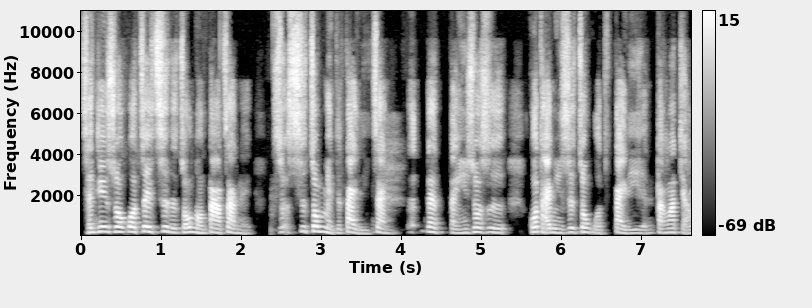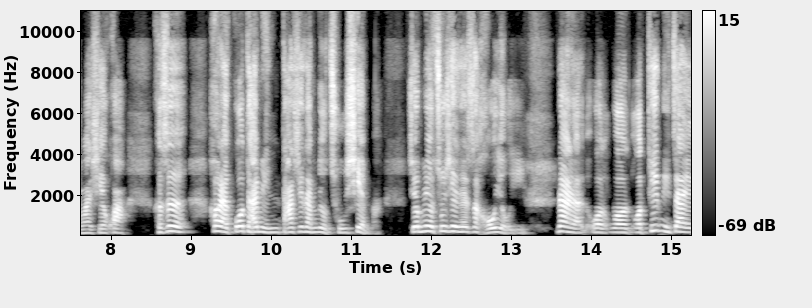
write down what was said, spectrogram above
曾经说过，这次的总统大战呢，是是中美的代理战，那等于说是郭台铭是中国的代理人。当他讲那些话，可是后来郭台铭他现在没有出现嘛，就没有出现，就是侯友谊。那我我我听你在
